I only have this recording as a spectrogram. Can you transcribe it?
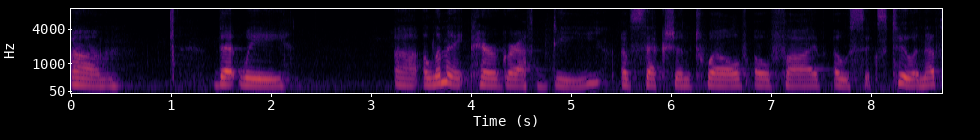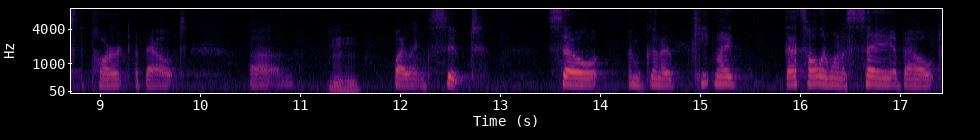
um, that we uh, eliminate paragraph D of section 1205062, and that's the part about um, filing suit. So I'm going to keep my, that's all I want to say about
